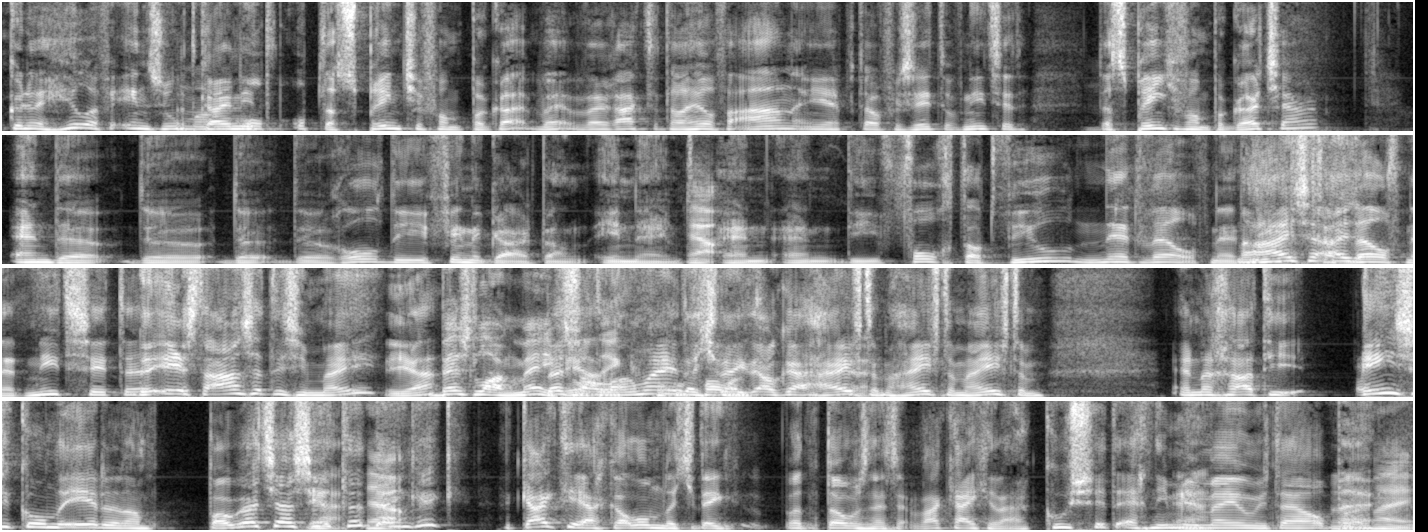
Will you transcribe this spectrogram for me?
kunnen we heel even inzoomen niet- op, op dat sprintje van Pogacar? We, we raakten het al heel veel aan en je hebt het over zitten of niet zitten. Dat sprintje van Pogacar en de, de, de, de rol die Vingegaard dan inneemt. Ja. En, en die volgt dat wiel net wel of net Nou, niet. hij gaat hij wel of net niet zitten. De eerste aanzet is hij mee. ja? Best lang mee, Best wel lang mee. Dat je denkt, oké, hij heeft hem, hij heeft hem, hij heeft hem. En dan gaat hij één seconde eerder dan Pogacar zitten, Ja. denk ik. Dan kijkt hij eigenlijk al om dat je denkt, wat Thomas net zei, waar kijk je naar? Koes zit echt niet meer Ja. mee om je te helpen. Nee. Nee.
